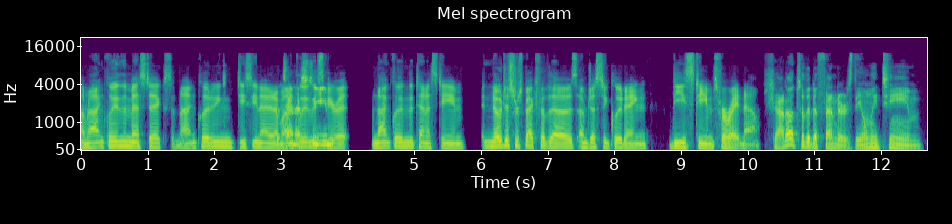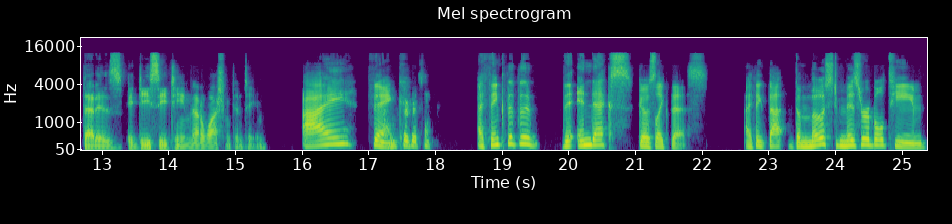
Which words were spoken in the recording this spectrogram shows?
I'm not including the Mystics. I'm not including DC United. I'm The not tennis including the. Spirit. I'm not including the tennis team. No disrespect for those. I'm just including these teams for right now. Shout out to the Defenders, the only team that is a DC team, not a Washington team. I think I think that the the index goes like this. I think that the most miserable team,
